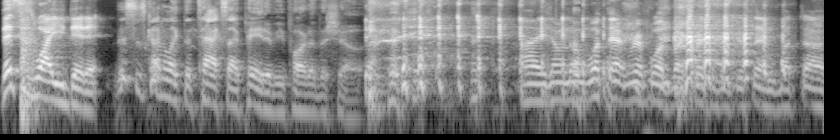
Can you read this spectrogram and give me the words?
This is why you did it. this is kind of like the tax I pay to be part of the show. I don't know what that riff was by Christopher just then, but uh,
